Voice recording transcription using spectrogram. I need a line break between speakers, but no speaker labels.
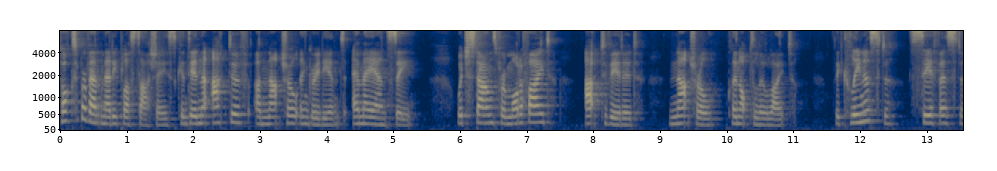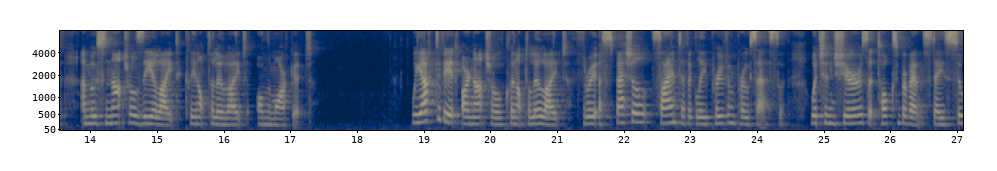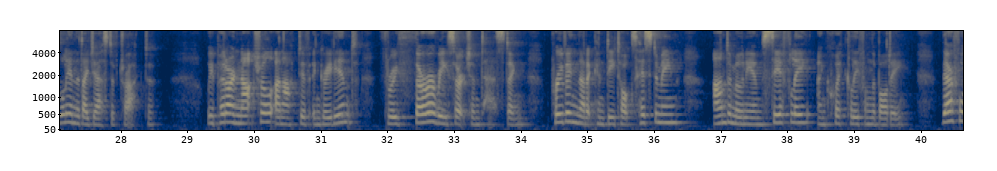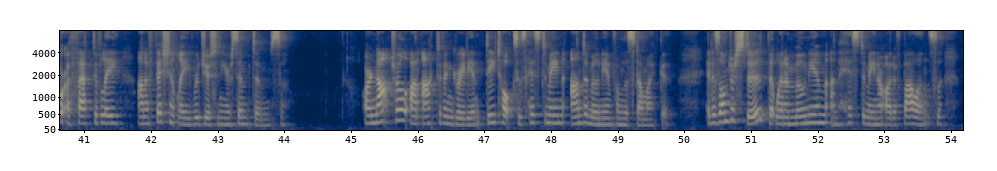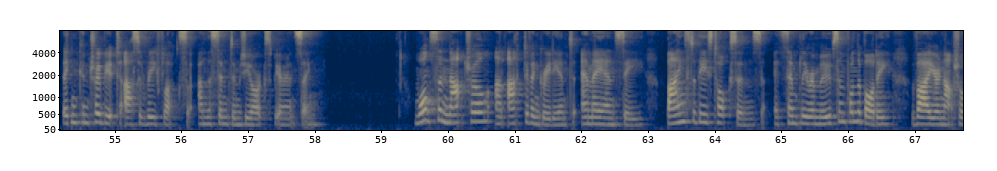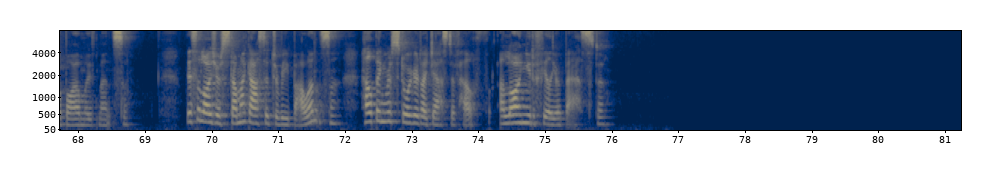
Toxiprevent MediPlus sachets contain the active and natural ingredient MANC, which stands for Modified, Activated, Natural Clinoptilolite, the cleanest, safest and most natural zeolite clinoptilolite on the market. We activate our natural clinoptilolite through a special scientifically proven process which ensures that Toxiprevent stays solely in the digestive tract. We put our natural and active ingredient through thorough research and testing, proving that it can detox histamine and ammonium safely and quickly from the body, therefore effectively and efficiently reducing your symptoms. Our natural and active ingredient detoxes histamine and ammonium from the stomach. It is understood that when ammonium and histamine are out of balance, they can contribute to acid reflux and the symptoms you are experiencing. Once the natural and active ingredient, MANC, binds to these toxins, it simply removes them from the body via your natural bowel movements. This allows your stomach acid to rebalance, helping restore your digestive health, allowing you to feel your best.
